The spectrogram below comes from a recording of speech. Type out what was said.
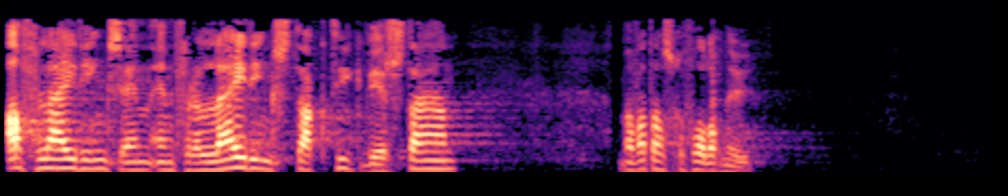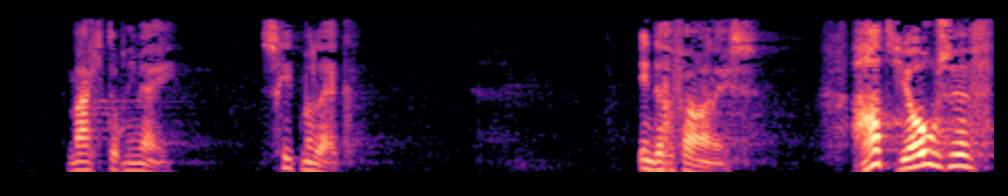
afleidings- en, en verleidingstactiek weerstaan. Maar wat als gevolg nu? Maak je toch niet mee? Schiet me lek. In de gevangenis. Had Jozef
